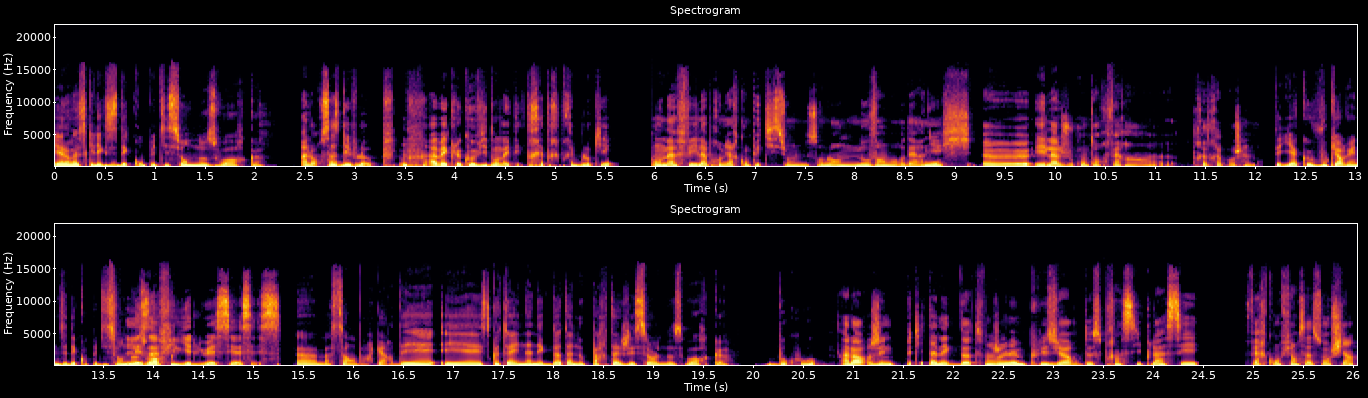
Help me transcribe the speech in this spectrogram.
Et alors, est-ce qu'il existe des compétitions de nosework? Alors, ça se développe. Avec le Covid, on a été très très très bloqué. On a fait la première compétition, il me semble, en novembre dernier. Euh, et là, je compte en refaire un euh, très très prochainement. Il y a que vous qui organisez des compétitions de Les nosework? affiliés de l'USCSS. Euh, bah, Ça, on va regarder. Et est-ce que tu as une anecdote à nous partager sur le nosework? Beaucoup. Alors, j'ai une petite anecdote, enfin, j'en ai même plusieurs de ce principe-là, c'est faire confiance à son chien.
